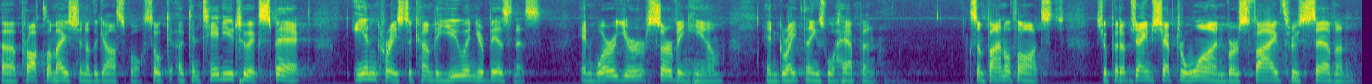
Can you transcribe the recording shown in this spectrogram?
uh, proclamation of the gospel. So uh, continue to expect increase to come to you and your business and where you're serving Him, and great things will happen. Some final thoughts. She'll put up James chapter 1, verse 5 through 7 uh,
